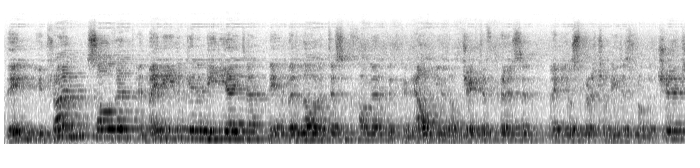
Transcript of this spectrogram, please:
then you try and solve it and maybe even get a mediator, near middle of a tussenganger that can help you, an objective person, maybe your spiritual leaders from the church.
